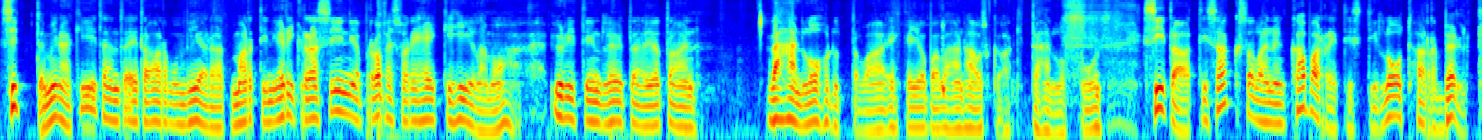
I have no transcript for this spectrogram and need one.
Sitten minä kiitän teitä arvon vieraat Martin Erik Rasin ja professori Heikki Hiilamo. Yritin löytää jotain vähän lohduttavaa, ehkä jopa vähän hauskaakin tähän loppuun. Sitaatti. Saksalainen kabaretisti Lothar Bölk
